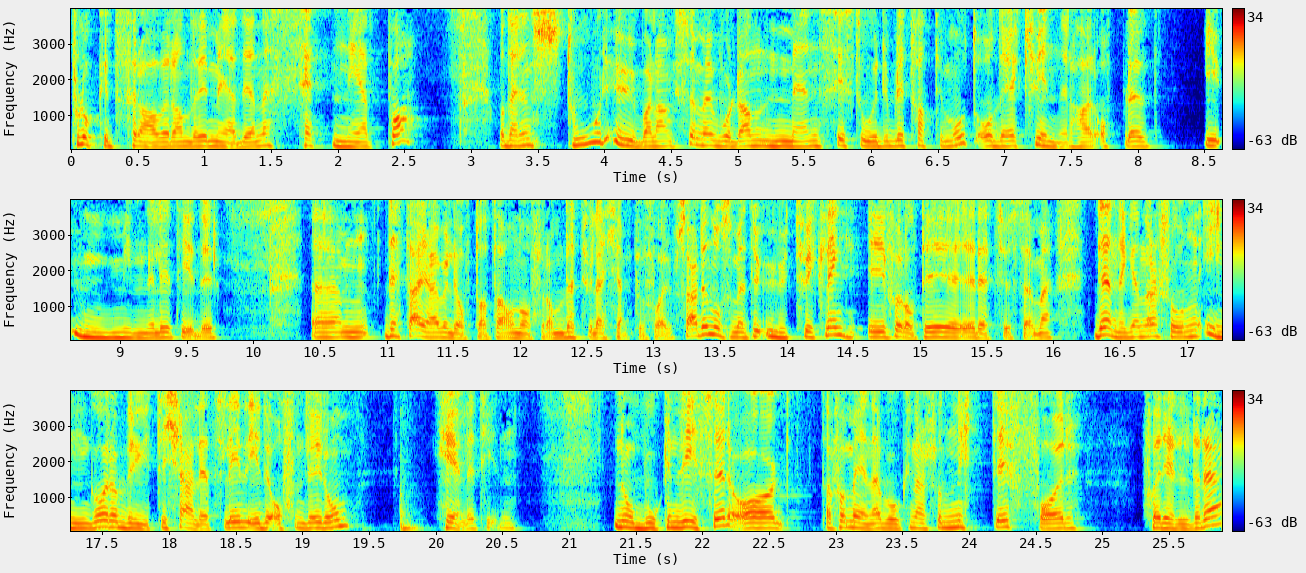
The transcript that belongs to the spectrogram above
Plukket fra hverandre i mediene, sett ned på. Og Det er en stor ubalanse med hvordan menns historier blir tatt imot, og det kvinner har opplevd i uminnelige tider. Um, dette er jeg veldig opptatt av å nå fram. Dette vil jeg kjempe for. Så er det noe som heter utvikling i forhold til rettssystemet. Denne generasjonen inngår og bryter kjærlighetsliv i det offentlige rom hele tiden. noe boken viser, og derfor mener jeg boken er så nyttig for foreldre.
